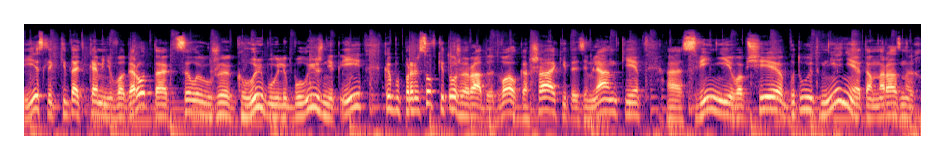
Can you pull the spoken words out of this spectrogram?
Если кидать камень в огород, так целую уже глыбу или булыжник. И как бы прорисовки тоже радуют. Два алкаша, какие-то землянки, э, свиньи. Вообще бытует мнение там на разных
